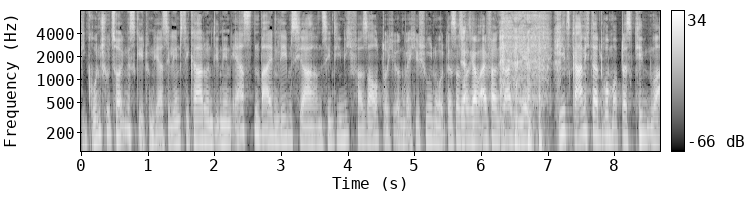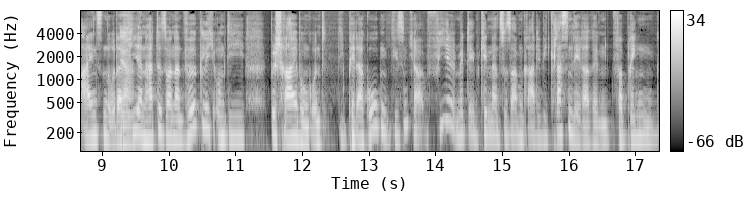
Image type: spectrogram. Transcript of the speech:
die Grundschulzeugnis geht um die erste Lebensdekade und in den ersten beiden Lebensjahren sind die nicht versaut durch irgendwelche Schulnoten. Das ist das, was ja. ich am Anfang sage. Hier geht es gar nicht darum, ob das Kind nur Einsen oder ja. Vieren hatte, sondern wirklich um die Beschreibung. Und die Pädagogen, die sind ja viel mit den Kindern zusammen, gerade die Klassenlehrerinnen verbringen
